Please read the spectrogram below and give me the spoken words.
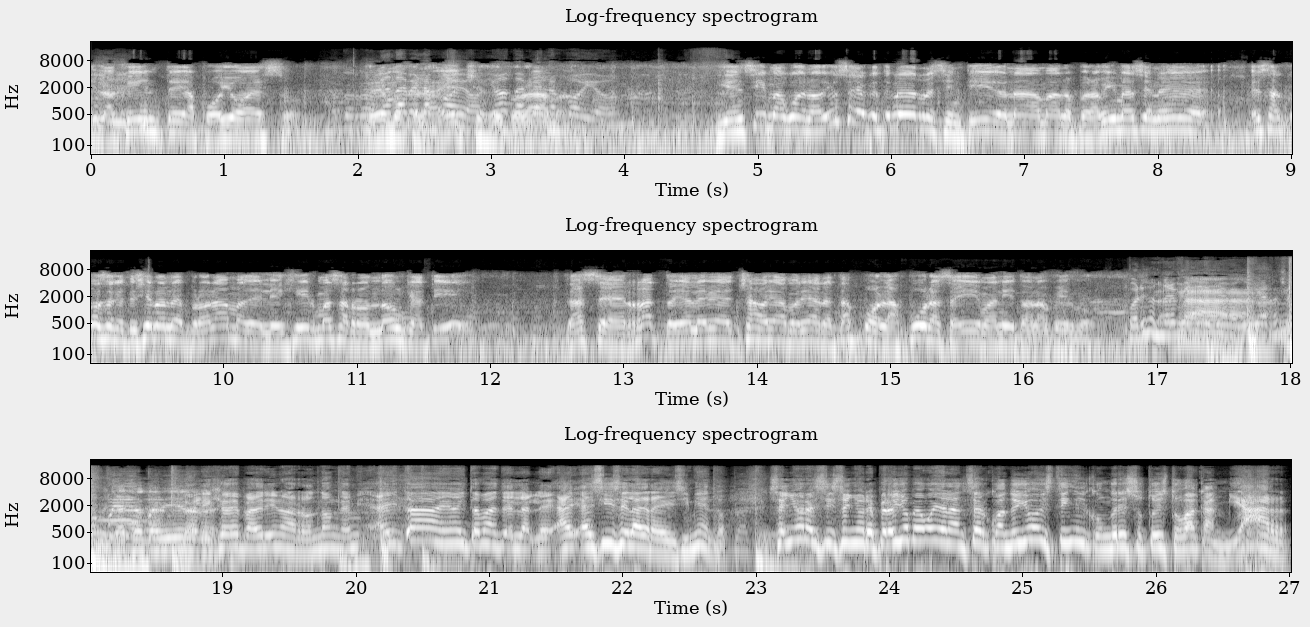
y la gente apoyó a eso. Queremos que la eches del programa. Y encima, bueno, yo sé que tú no eres resentido, nada malo, pero a mí me hacen eh, esa cosa que te hicieron en el programa de elegir más a Rondón que a ti. Hace rato ya le había echado ya a Mariana, está por las puras ahí, manito, a la firme. Por eso no le Claro. Muchacha, te Lo eligió de padrino a Rondón. Ahí está, ahí está. ahí- Así es el agradecimiento. Señoras y señores, pero yo me voy a lanzar. Cuando yo esté en el Congreso, todo esto va a cambiar.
